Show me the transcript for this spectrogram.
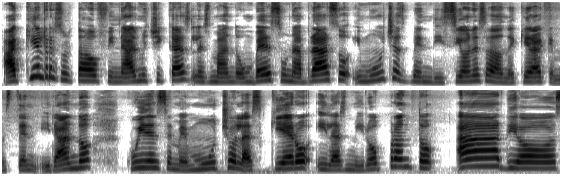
Aquí el resultado final, mis chicas, les mando un beso, un abrazo y muchas bendiciones a donde quiera que me estén mirando. Cuídense mucho, las quiero y las miro pronto. Adiós.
